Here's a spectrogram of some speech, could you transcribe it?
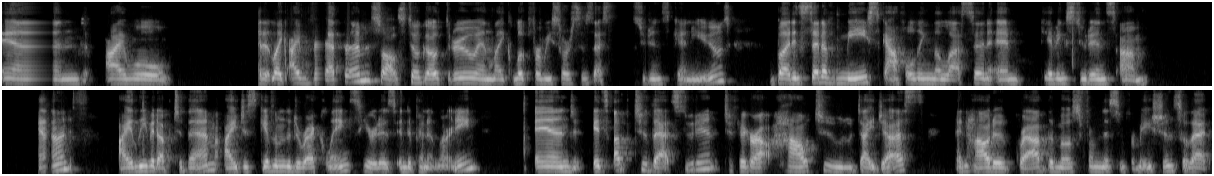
and I will, like I vet them. So I'll still go through and like look for resources that students can use. But instead of me scaffolding the lesson and giving students um, and I leave it up to them. I just give them the direct links. Here it is, independent learning. And it's up to that student to figure out how to digest and how to grab the most from this information so that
